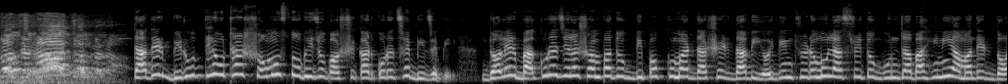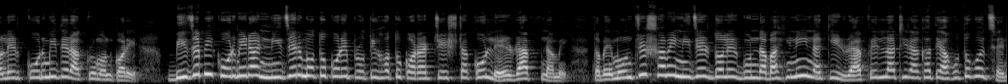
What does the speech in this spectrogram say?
চলছে না চলবে না। তাদের বিরুদ্ধে ওঠা সমস্ত অভিযোগ অস্বীকার করেছে বিজেপি। দলের বাঁকুড়া জেলা সম্পাদক দীপক কুমার দাসের দাবি, ওই দিন তৃণমূল আশ্রিত গুন্ডা বাহিনী আমাদের দলের কর্মীদের আক্রমণ করে। বিজেপি কর্মীরা নিজের মতো করে প্রতিহত করার চেষ্টা করলে র্যাফ নামে। তবে মন্ত্রীর স্বামী নিজের দলের গুন্ডা বাহিনী নাকি র্যাফের লাঠির আঘাতে আহত হয়েছেন,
